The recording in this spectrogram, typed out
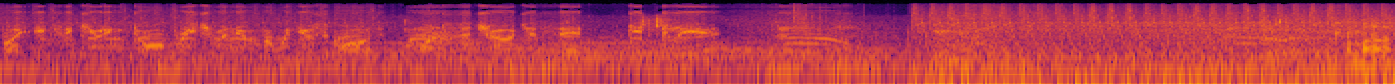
by executing door breach maneuver with your squad. Once the charge is set, get clear. Come on.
